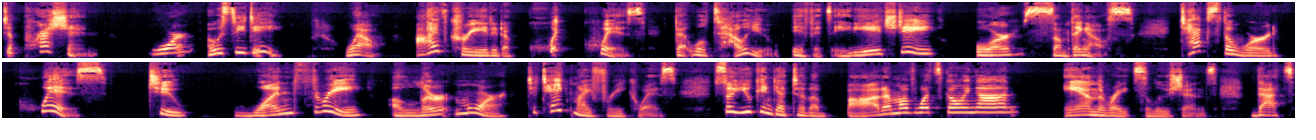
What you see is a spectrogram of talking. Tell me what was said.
depression, or OCD. Well, I've created a quick quiz that will tell you if it's ADHD or something else. Text the word quiz to one three alert more to take my free quiz so you can get to the bottom of what's going on and the right solutions. That's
